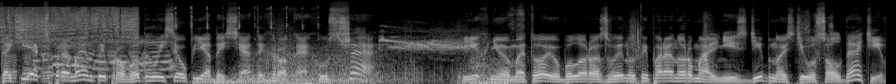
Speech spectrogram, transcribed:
Такі експерименти проводилися у 50-х роках у США. Їхньою метою було розвинути паранормальні здібності у солдатів,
